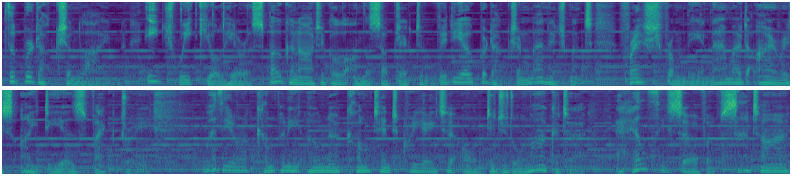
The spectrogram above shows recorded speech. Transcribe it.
The Production Line. Each week you'll hear a spoken article on the subject of video production management, fresh from the Enamoured Iris ideas factory. Whether you're a company owner, content creator, or digital marketer, a healthy serve of satire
